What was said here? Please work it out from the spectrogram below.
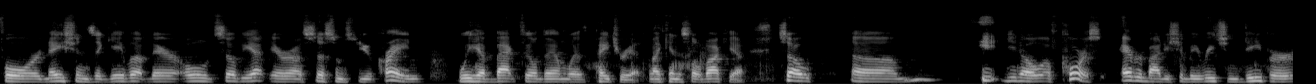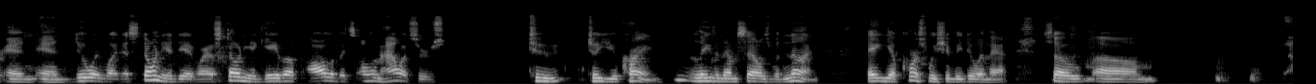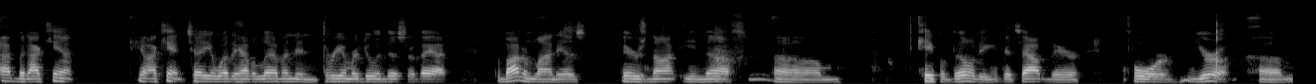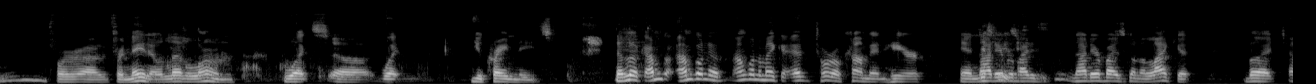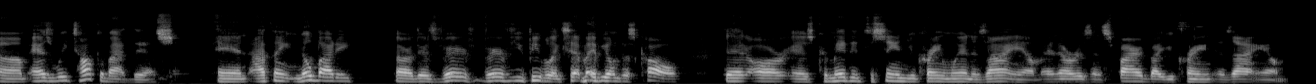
for nations that gave up their old Soviet era systems to Ukraine, we have backfilled them with Patriot, like in Slovakia. So, um, you know, of course, everybody should be reaching deeper and, and doing what Estonia did, where Estonia gave up all of its own howitzers to to Ukraine, leaving themselves with none. They, of course, we should be doing that. So, um, I, but I can't you know, I can't tell you whether they have 11 and three of them are doing this or that. The bottom line is there's not enough um, capability that's out there for Europe, um, for uh, for NATO, let alone what's uh, what Ukraine needs. Now, look, I'm I'm going to I'm going to make an editorial comment here, and not yes, everybody's not everybody's going to like it, but um, as we talk about this, and I think nobody or there's very very few people, except maybe on this call, that are as committed to seeing Ukraine win as I am, and are as inspired by Ukraine as I am.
